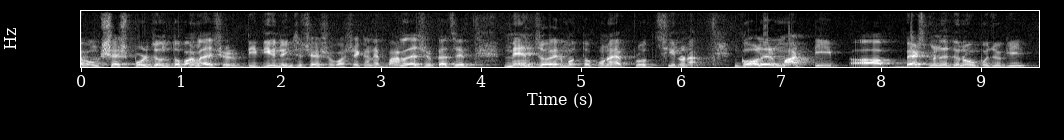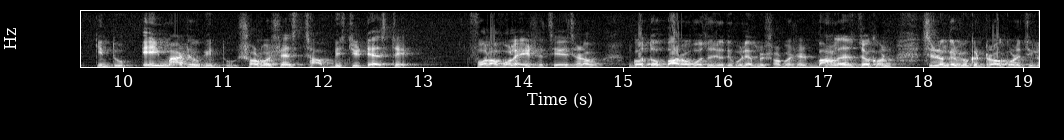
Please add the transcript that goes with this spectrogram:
এবং শেষ পর্যন্ত বাংলাদেশের দ্বিতীয় ইনিংসে শেষ হওয়া। সেখানে বাংলাদেশের কাছে ম্যাচ জয়ের মতো কোনো অ্যাপ্রোচ ছিল না। গলের মাঠটি ব্যাটসম্যানদের জন্য উপযোগী, কিন্তু এই মাঠেও কিন্তু সর্বশেষ ছাব্বিশটি টেস্টে ফলাফল এসেছে। এছাড়াও গত বারো বছর যদি বলি আমরা সর্বশেষ বাংলাদেশ যখন শ্রীলঙ্কার বিপক্ষে ড্র করেছিল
